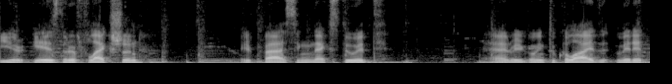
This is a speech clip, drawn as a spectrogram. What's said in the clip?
Here is the reflection. We're passing next to it and we're going to collide with it.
